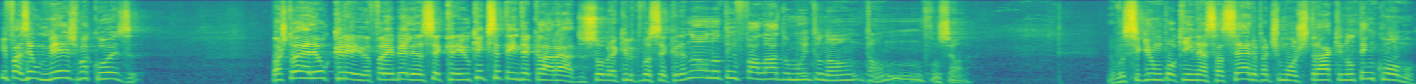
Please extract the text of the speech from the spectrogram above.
e fazer a mesma coisa. Pastor Hélio, eu creio. Eu falei, beleza, você crê. O que, que você tem declarado sobre aquilo que você crê? Não, não tenho falado muito, não. Então, não funciona. Eu vou seguir um pouquinho nessa série para te mostrar que não tem como.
